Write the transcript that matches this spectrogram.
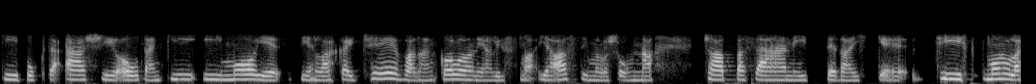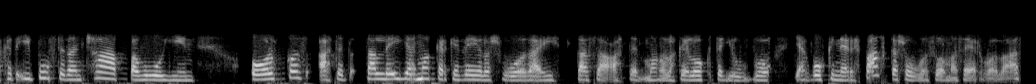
kiipukta äsi, outan ki i moje, tien lahkai tsevadan kolonialisma ja astimelosuunna chappa säänitte tai monulakat ipuftetan vuujin, olkos, että tälle ei makkarke veilos ei tasa, että monolla loktejuvo ja kukiner palkkasuvo suoma servodaas.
